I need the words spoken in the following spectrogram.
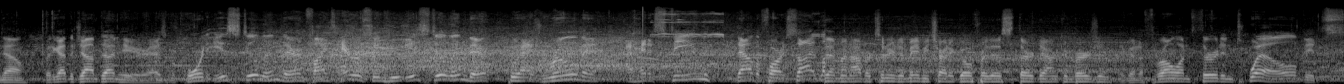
No, but he got the job done here as McCord is still in there and finds Harrison, who is still in there, who has room and a head of steam down the far sideline. Them an opportunity to maybe try to go for this third down conversion. They're going to throw on third and 12. It's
